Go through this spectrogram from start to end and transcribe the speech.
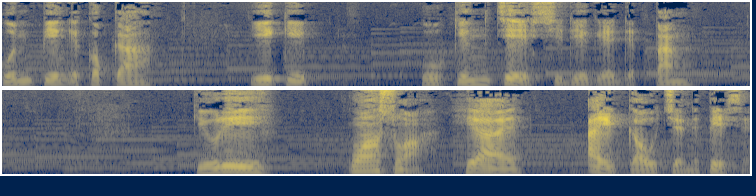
军兵诶国家，以及。有经济实力诶列邦，求你赶散遐爱交战诶百姓。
